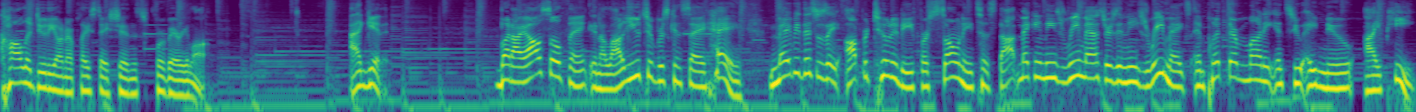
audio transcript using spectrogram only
Call of Duty on our PlayStations for very long. I get it. But I also think, and a lot of YouTubers can say, hey, maybe this is a opportunity for Sony to stop making these remasters and these remakes and put their money into a new IP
